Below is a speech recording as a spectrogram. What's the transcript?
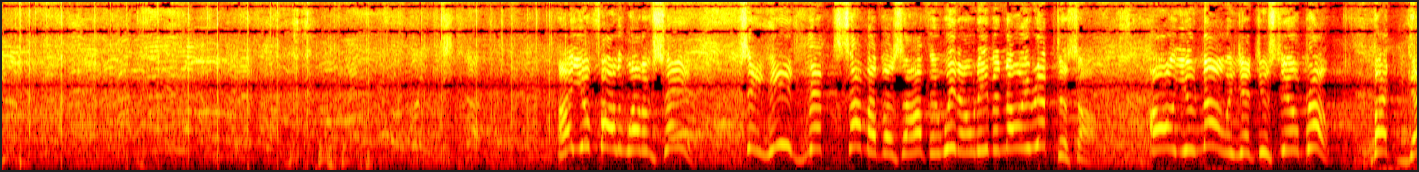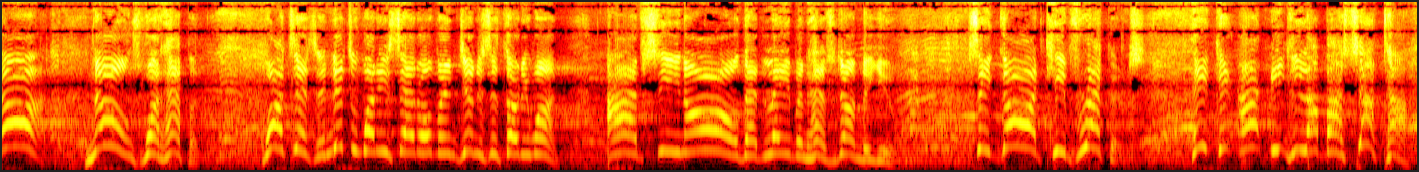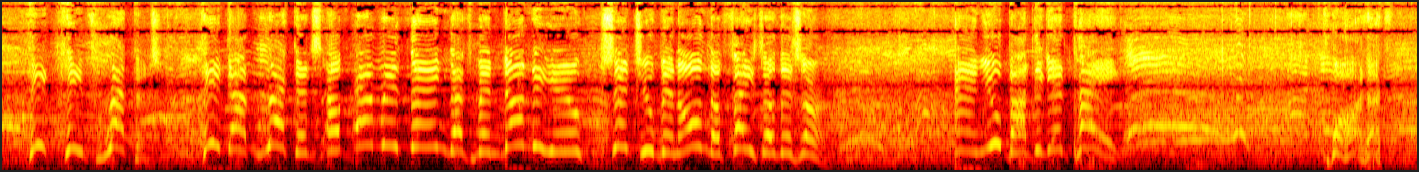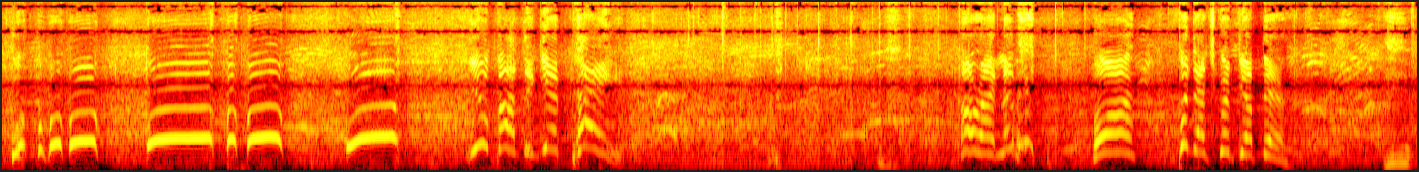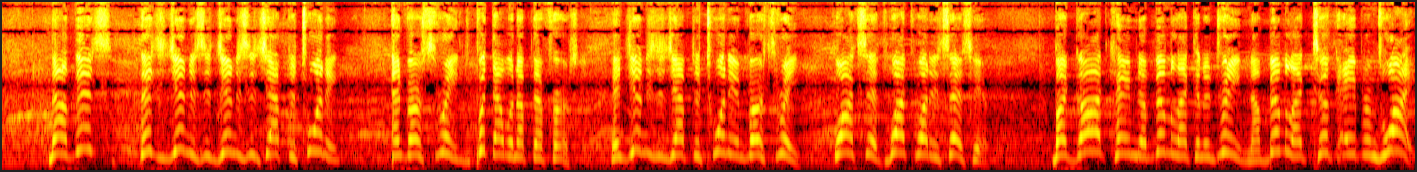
Following what I'm saying? See, he's ripped some of us off and we don't even know he ripped us off. All you know is that you still broke. But God knows what happened. Watch this. And this is what he said over in Genesis 31. I've seen all that Laban has done to you. See, God keeps records. He, he keeps records. He got records of everything that's been done to you since you've been on the face of this earth. And you about to get paid. Boy, that's, you about to get paid. All right, let me, boy, put that scripture up there. Now this, this is Genesis, Genesis chapter 20 and verse 3. Put that one up there first. In Genesis chapter 20 and verse 3, watch this. Watch what it says here. But God came to Abimelech in a dream. Now Abimelech took Abram's wife.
